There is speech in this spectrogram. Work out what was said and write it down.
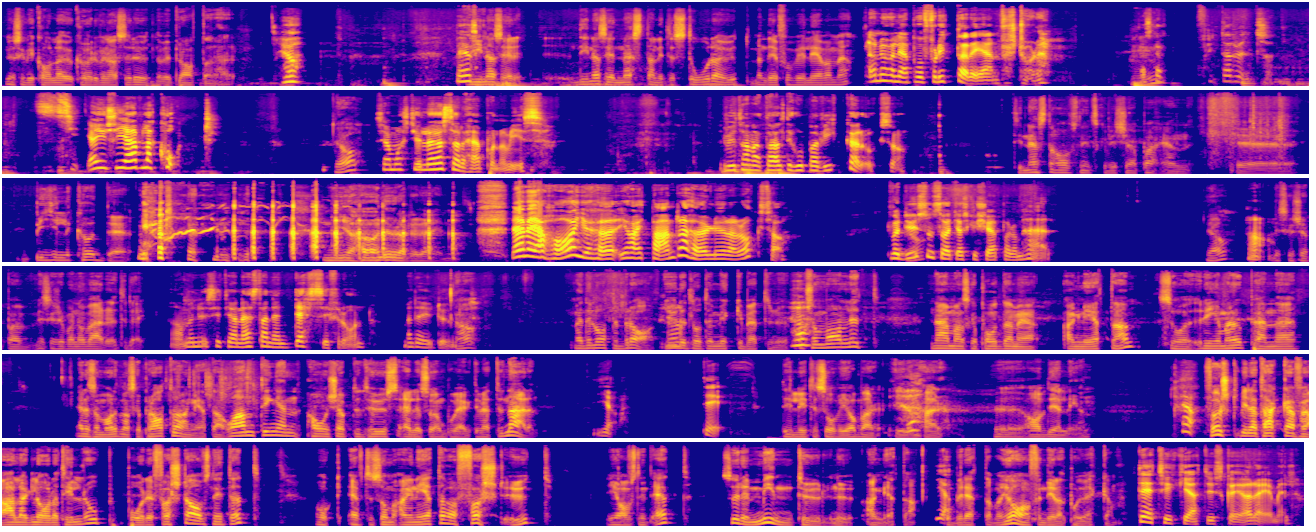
Nu ska vi kolla hur kurvorna ser ut när vi pratar här. Ja. Ska... Dina ser, dina ser nästan lite stora ut, men det får vi leva med. ja, nu håller jag på att flytta det igen, förstår du. Jag ska Mm. flytta runt så. Jag är ju så jävla kort. Ja, Så jag måste ju lösa det här på något vis. Utan att alltihopa vickar också. till nästa avsnitt ska vi köpa en eh, bilkudde nya hörlurar till dig. Nej men jag har ju hör, jag har ett par andra hörlurar också. Det var du Ja. som sa att jag skulle köpa de här. Ja, Ja. vi ska köpa, vi ska köpa något värre till dig. ja, men nu sitter jag nästan en dess ifrån. Men det är ju dumt. Ja. Men det låter bra. Ljudet låter mycket bättre nu. Och som vanligt när man ska podda med Agneta så ringer man upp henne. Eller som vanligt man ska prata med Agneta. Och antingen har hon köpt ett hus eller så är hon på väg till veterinären. Ja. Det. Det är lite så vi jobbar i den här eh, avdelningen. Ja. Först vill jag tacka för alla glada tillrop på det första avsnittet. Och eftersom Agneta var först ut i avsnitt ett så är det min tur nu, Agneta, Ja. att berätta vad jag har funderat på i veckan. Det tycker jag att du ska göra Emil.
